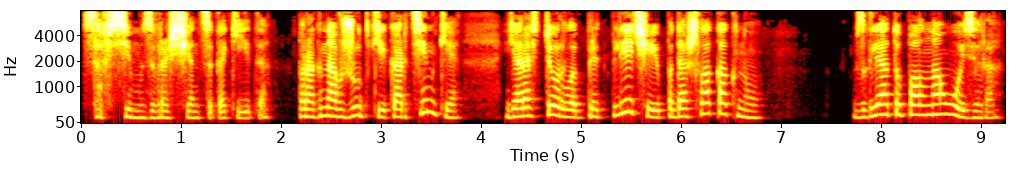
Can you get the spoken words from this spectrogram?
Совсем извращенцы какие-то. Прогнав жуткие картинки, я растерла предплечье и подошла к окну. Взгляд упал на озеро.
